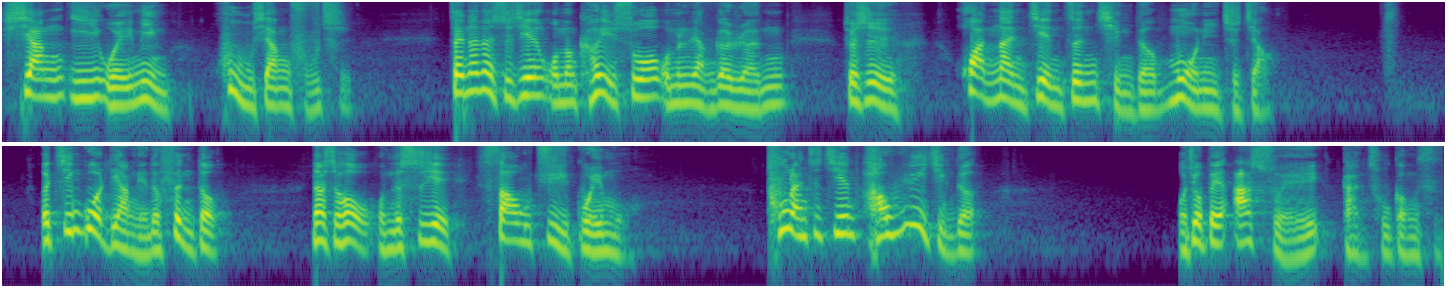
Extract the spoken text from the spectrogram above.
相依为命，互相扶持。在那段时间，我们可以说，我们两个人就是患难见真情的莫逆之交。而经过两年的奋斗，那时候，我们的事业稍具规模，突然之间，毫无预警的，我就被阿水赶出公司。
